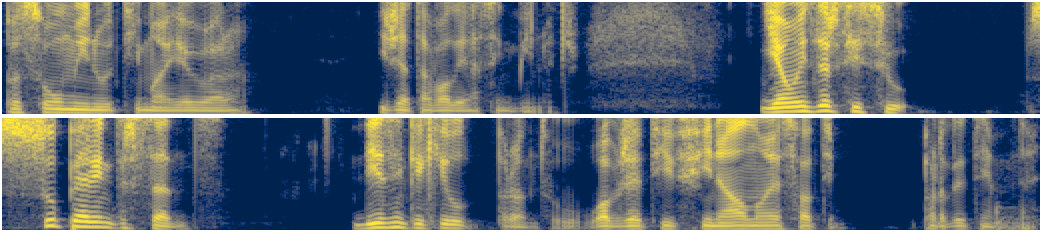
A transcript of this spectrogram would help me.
passou um minuto e meio agora e já estava ali há 5 minutos. E é um exercício super interessante. Dizem que aquilo, pronto, o objetivo final não é só tipo perder tempo, né?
